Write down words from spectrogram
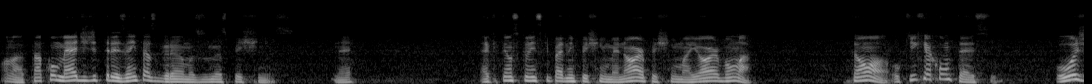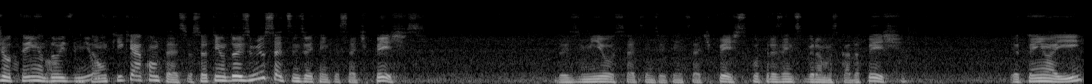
olha lá, tá com média de 300 gramas os meus peixinhos, né? É que tem uns clientes que pedem peixinho menor, peixinho maior, vamos lá. Então, ó, o que que acontece? Hoje eu tenho 2.000... Então, o que que acontece? Se eu tenho 2.787 peixes, 2.787 peixes, por 300 gramas cada peixe, eu tenho aí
